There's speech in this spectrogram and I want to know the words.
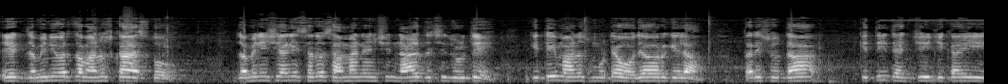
एक जमिनीवरचा माणूस काय असतो? जमिनीशी आणि सर्वसामान्यांशी नाळ जशी जुळते किती माणूस मोठ्या होद्यावर गेला तरी सुद्धा किती त्यांची जी काही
